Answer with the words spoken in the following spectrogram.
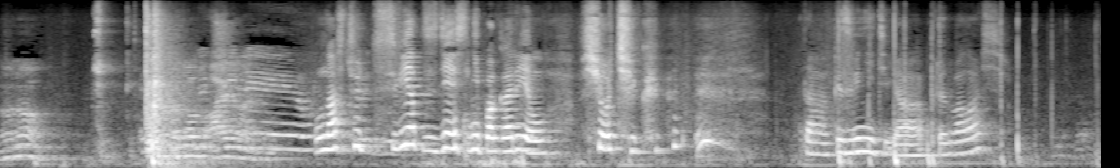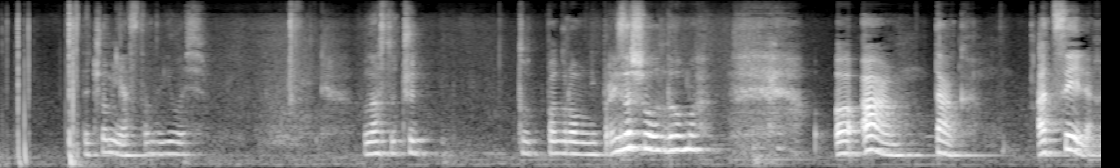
No, no. У нас чуть свет здесь не погорел. Счетчик. Так, извините, я прервалась. На чем я остановилась? У нас тут чуть тут погром не произошел дома. А, а, так, о целях,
